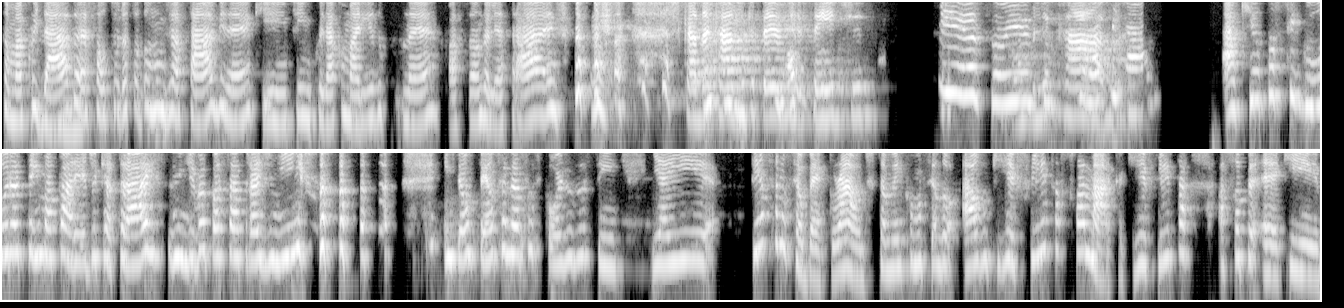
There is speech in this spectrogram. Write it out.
Tomar cuidado. Uhum. Essa altura todo mundo já sabe, né? Que, enfim, cuidar com o marido, né? Passando ali atrás. Cada caso que teve recente. Isso, Complicado. isso. Aqui eu tô segura, tem uma parede aqui atrás, ninguém vai passar atrás de mim. então pensa nessas coisas assim. E aí pensa no seu background também como sendo algo que reflita a sua marca, que reflita a sua, é, que,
